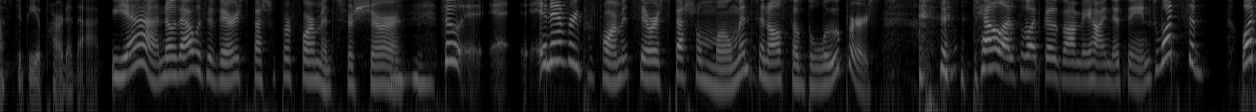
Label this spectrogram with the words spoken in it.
asked to be a part of that Yeah, no, that was a very special performance for sure. Mm-hmm. So, in every performance, there are special moments and also bloopers. Tell us what goes on behind the scenes. What's the what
